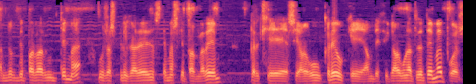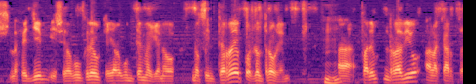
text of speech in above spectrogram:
en lloc de parlar d'un tema, us explicaré els temes que parlarem perquè si algú creu que hem de ficar algun altre tema, pues l'afegim, i si algú creu que hi ha algun tema que no, no pinta res, pues el traurem. Mhm. Ah, farem ràdio a la carta.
